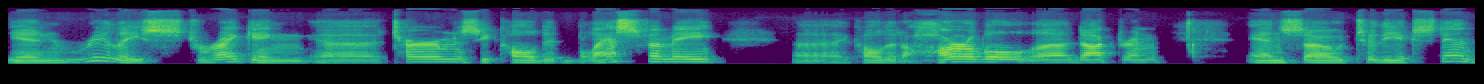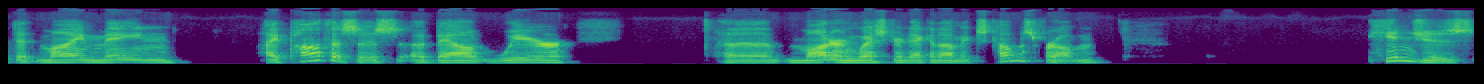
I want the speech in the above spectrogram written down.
in really striking uh, terms. He called it blasphemy. Uh, he called it a horrible uh, doctrine. And so, to the extent that my main hypothesis about where uh, modern Western economics comes from hinges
